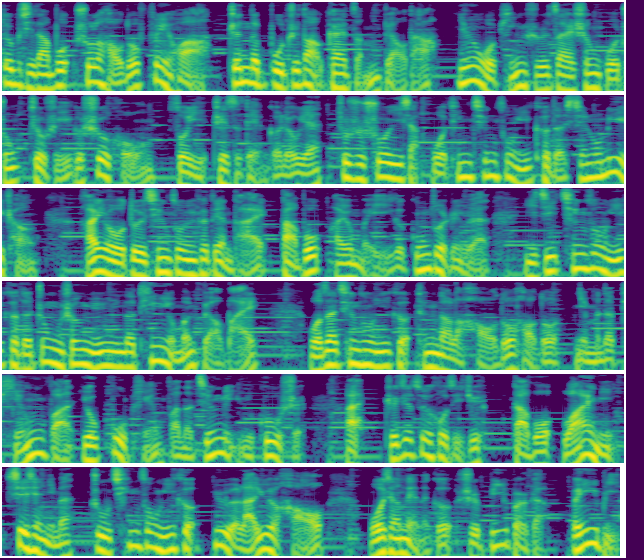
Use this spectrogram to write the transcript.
对不起，大波说了好多废话，真的不知道该怎么表达。因为我平时在生活中就是一个社恐，所以这次点歌留言就是说一下我听轻松一刻的心路历程，还有对轻松一刻电台、大波还有每一个工作人员以及轻松一刻的众生芸芸的听友们表白。我在轻松一刻听到了好多好多你们的平凡又不平凡的经历与故事。哎，直接最后几句，大波我爱你，谢谢你们，祝轻松一刻越来越好。我想点的歌是 Bieber 的 Baby。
